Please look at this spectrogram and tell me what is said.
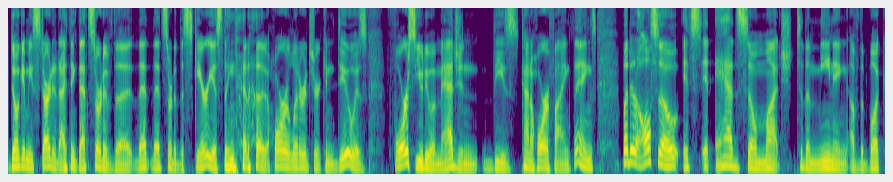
don't get me started i think that's sort of the that that's sort of the scariest thing that horror literature can do is force you to imagine these kind of horrifying things but it also it's it adds so much to the meaning of the book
